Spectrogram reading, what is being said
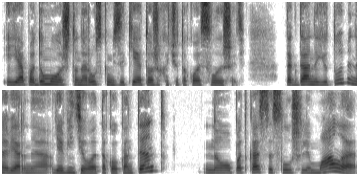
И я подумала, что на русском языке я тоже хочу такое слышать. Тогда на Ютубе, наверное, я видела такой контент, но подкасты слушали мало.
